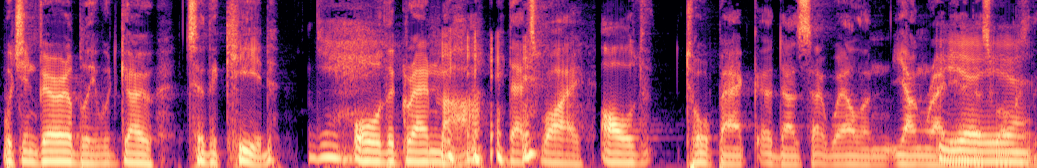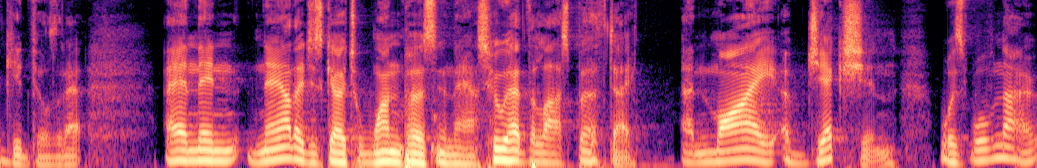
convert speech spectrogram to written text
which invariably would go to the kid Yeah. or the grandma. That's why old talkback uh, does so well and young radio Yeah, does well because yeah. the kid fills it out. And then now they just go to one person in the house who had the last birthday. And my objection was, well, no,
